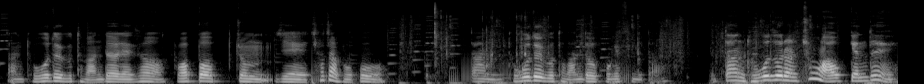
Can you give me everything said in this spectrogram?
일단 도구들부터 만들어야 돼서 조합법 좀 이제 찾아보고 일단 도구들부터 만들어 보겠습니다. 일단 도구들은 총 9개인데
